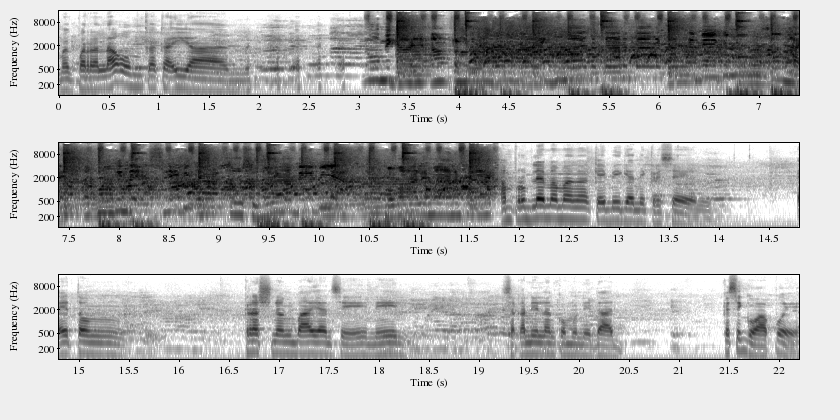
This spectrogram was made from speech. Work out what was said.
Magparalaom ka kaiyan. lumigaya ang iyong buhay. Humanap ka ng pangit at ibigin mo ang tunay. At kung hindi, sige ka, puso mo'y mabibiyak. Mawali man ang pangit. Ang problema mga kaibigan ni Crisel, itong crush ng bayan si Neil sa kanilang komunidad. Kasi gwapo eh.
